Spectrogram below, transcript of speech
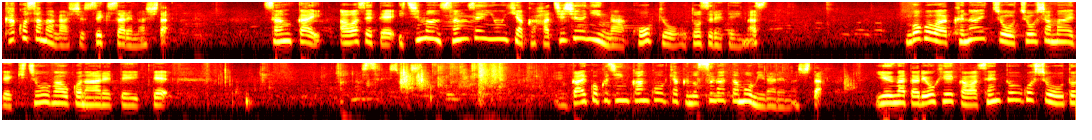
佳子さまが出席されました。3回合わせて1万3480人が皇居を訪れています。午後は宮内庁庁舎前で記帳が行われていて、失礼しました。外国人観光客の姿も見られました。夕方、両陛下は仙洞御所を訪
